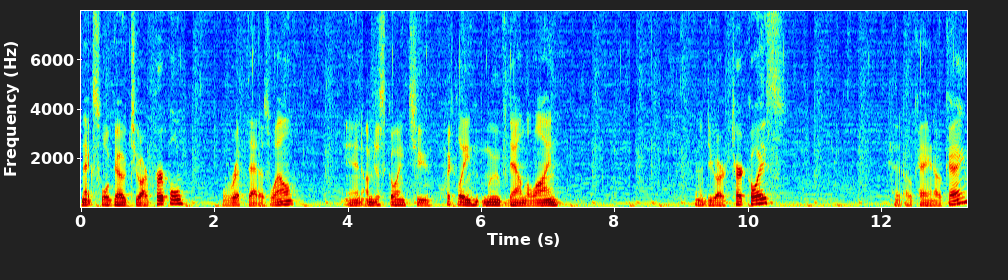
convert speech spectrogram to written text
Next we'll go to our purple, we'll rip that as well and I'm just going to quickly move down the line. Gonna do our turquoise, hit okay and okay.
